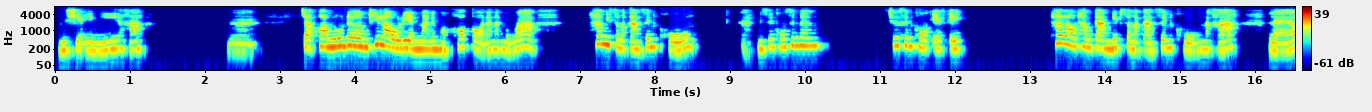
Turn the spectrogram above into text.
หรือเฉียงอย่างนี้นะคะอ่า จากความรู้เดิมที่เราเรียนมาในหัวข้อก่อนนั้นนั้นบอกว่า ถ้ามีสมการเส้นโค้งอะมีเส้นโค้งเส้นหนึ่งชื่อเส้นโค้ง fx ถ้าเราทำการดิฟสมการเส้นโค้งนะคะ แล้ว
